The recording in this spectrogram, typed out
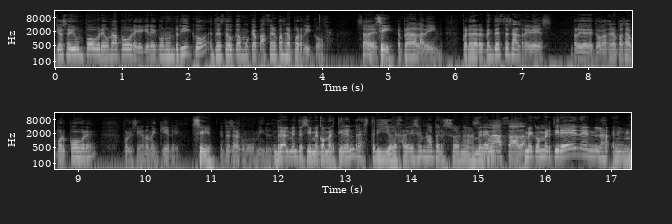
yo soy un pobre, una pobre que quiere con un rico, entonces tengo como que hacerme pasar por rico. ¿Sabes? Sí. En plan Aladdin. Pero de repente esto es al revés. Rollo de tengo que hacerme pasar por pobre porque si no no me quiere. Sí. Entonces era como humilde. Realmente sí, me convertiré en rastrillo, dejaré de ser una persona. Me Seré con- la azada. Me convertiré en, en la, en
